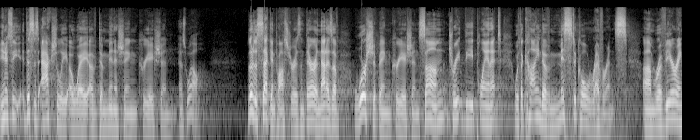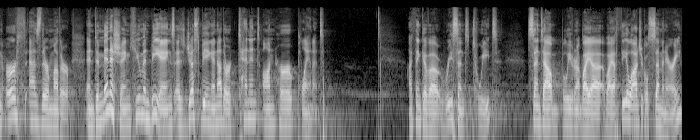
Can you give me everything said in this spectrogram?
You know, see, this is actually a way of diminishing creation as well. There's a second posture, isn't there? And that is of worshiping creation. Some treat the planet with a kind of mystical reverence um, revering earth as their mother, and diminishing human beings as just being another tenant on her planet. I think of a recent tweet sent out, believe it or not, by a, by a theological seminary,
